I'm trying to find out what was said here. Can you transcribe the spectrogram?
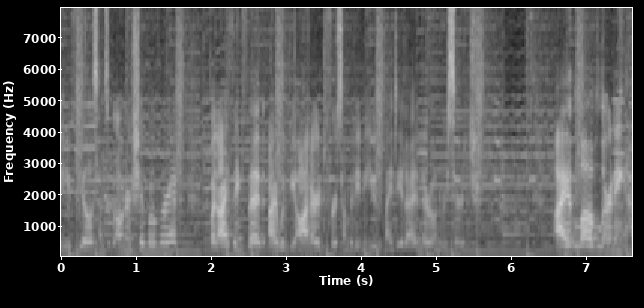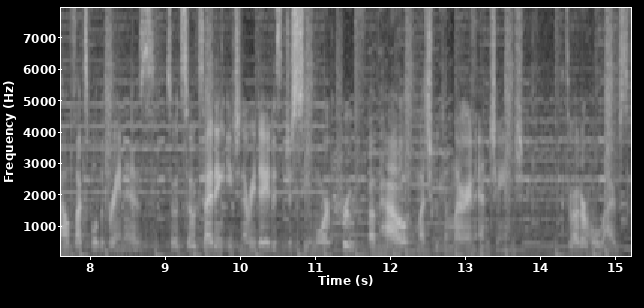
you feel a sense of ownership over it. But I think that I would be honored for somebody to use my data in their own research. I love learning how flexible the brain is. So it's so exciting each and every day to just see more proof of how much we can learn and change throughout our whole lives.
